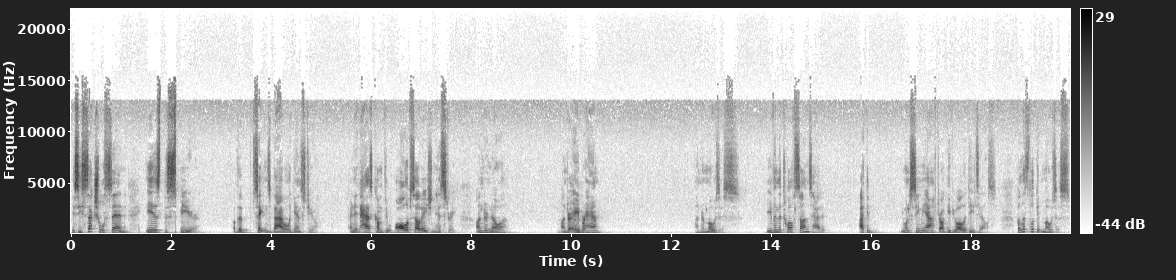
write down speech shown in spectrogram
You see, sexual sin is the spear of the, Satan's battle against you. And it has come through all of salvation history under Noah, under Abraham, under Moses. Even the 12 sons had it. I could, you want to see me after? I'll give you all the details. But let's look at Moses.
